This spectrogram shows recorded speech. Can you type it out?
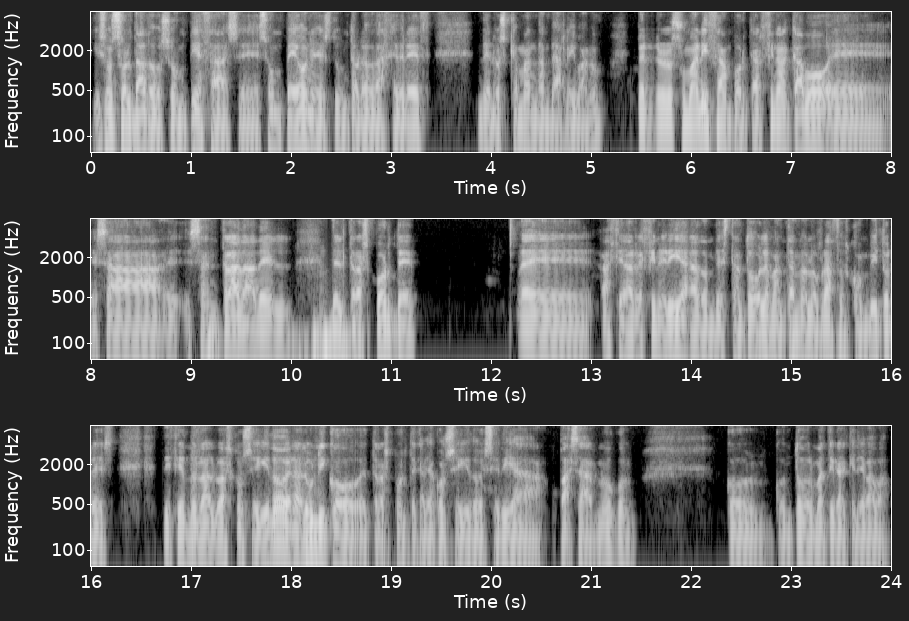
y son soldados, son piezas, eh, son peones de un tablero de ajedrez de los que mandan de arriba, ¿no? Pero los humanizan porque al fin y al cabo eh, esa, esa entrada del, del transporte eh, hacia la refinería, donde están todos levantando los brazos con vítores diciéndolo lo has conseguido, era el único eh, transporte que había conseguido ese día pasar, ¿no? Con, con, todo el material que llevaba.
